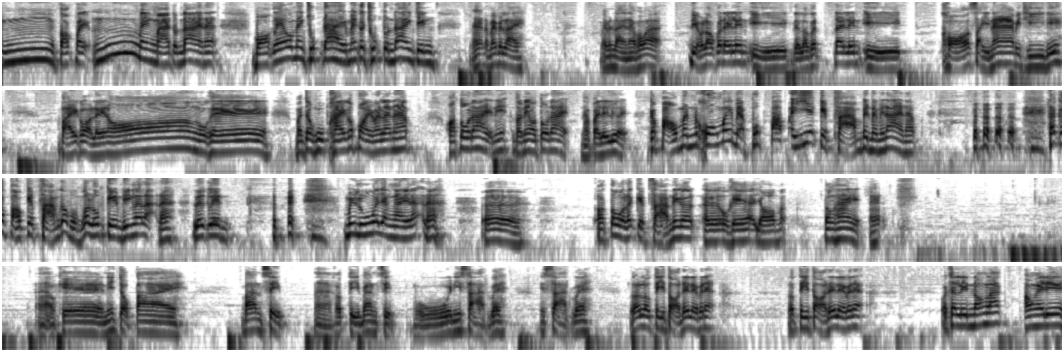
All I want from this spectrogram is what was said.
มตอกไป อืมแม่งมาจนได้นะ บอกแล้วว่าแม่งชุบได้แม่งก็ชุบจนได้จริงๆนะแต่ไม่เป็นไร ไม่เป็นไรนะ เพราะว่าเดี๋ยวเราก็ได้เล่นอีก เดี๋ยวเราก็ได้เล่นอีก ขอใส่หน้าไปทีดิไปก่อนเลยน้องโอเค มันจะหุบใครก็ปล่อยมันแล้วนะครับออโต้ได้อันนี้ ตอนนี้ออโต้ได้นะไปเรื่อยๆ กระเป๋ามันคงไม่แบบปุ๊บปั๊บไอ้เหี้ยเก็บสามเป็นไปไม่ได้นะครับ ถ้ากระเป๋าเก็บสามก็ผมก็ลบเกมทิ้งแล้วล่ะนะเลิกเล่น ไม่รู้ว่ายังไงแล้วนะ เออ ออโต้แล้วเก็บสามนี่ก็ เออ โอเค ยอม ต้องให้นะอ่า โอเค นี่จบไป บ้านสิบอ่าเขาตีบ้านสิบโอ้ยนี่ศาสตร์เว้ย นี่ศาสตร์เว้ย แล้วเราตีต่อได้เลยปะเนี่ย เราตีต่อได้เลยปะเนี่ยวัชรินน้องรัก เอาไงดี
